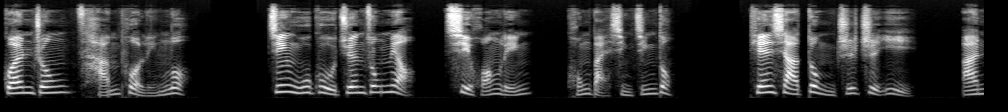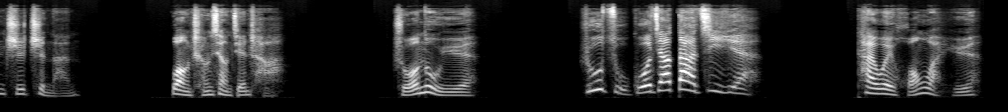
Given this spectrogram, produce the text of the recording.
关中残破零落，今无故捐宗庙，弃皇陵，恐百姓惊动。”天下动之至易，安之至难。望丞相监察。卓怒曰：“汝祖国家大计也。”太尉黄婉曰：“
